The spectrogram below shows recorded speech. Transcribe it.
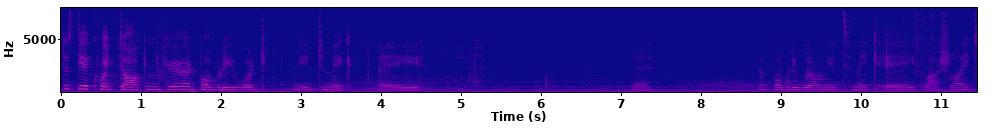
Just get quite dark in here. I probably would need to make a. There. I probably will need to make a flashlight.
